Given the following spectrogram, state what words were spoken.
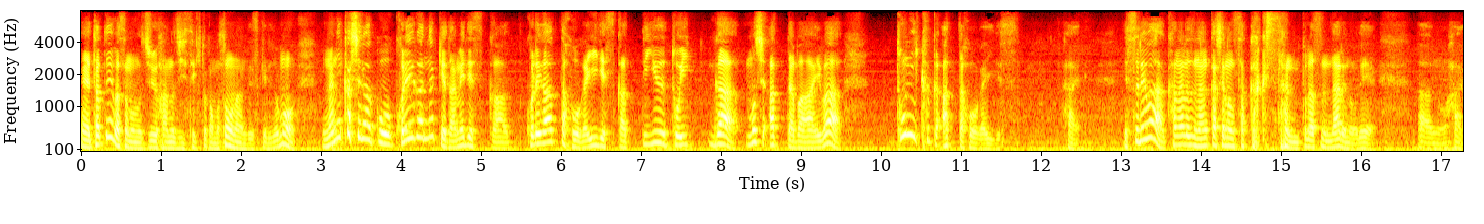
えー、例えばその重版の実績とかもそうなんですけれども、何かしらこう、これがなきゃダメですか、これがあった方がいいですかっていう問いがもしあった場合は、とにかくあった方がいいです。はい。でそれは必ず何かしらの錯覚資産プラスになるので、あの、はい。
